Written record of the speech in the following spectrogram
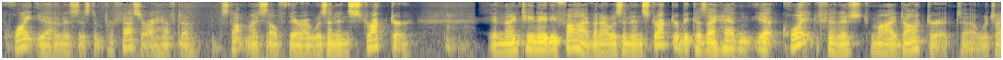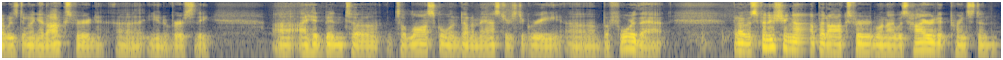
quite yet an assistant professor. I have to stop myself there. I was an instructor in 1985, and I was an instructor because I hadn't yet quite finished my doctorate, uh, which I was doing at Oxford uh, University. Uh, I had been to, to law school and done a master's degree uh, before that, but I was finishing up at Oxford when I was hired at Princeton.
